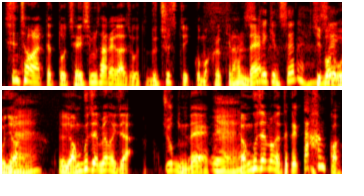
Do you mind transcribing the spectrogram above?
신청을 할 때 또 재심사를 해가지고 또 늦출 수도 있고 뭐 그렇긴 한데 세긴 세네. 기본 세- 5년. 예. 그리고 영구 제명은 이제 쭉인데 예. 영구 제명은 여태까지 딱 한 건.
